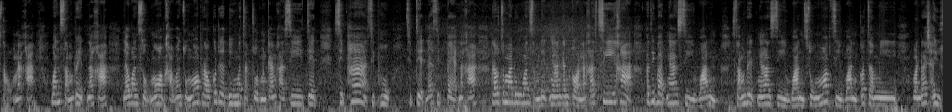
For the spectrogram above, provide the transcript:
12 นะคะ วันสำเร็จนะคะ และวันส่งมอบค่ะ วันส่งมอบเราก็จะดึงมาจากโจทย์เหมือนกันค่ะ 4 7 15 16 17 และ 18 นะคะ เราจะมาดูวันสำเร็จงานกันก่อนนะคะ C ค่ะ ปฏิบัติงาน 4 วันสำเร็จงาน 4 วัน ส่งมอบ 4 วัน ก็จะมีวันได้ใช้อยู่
